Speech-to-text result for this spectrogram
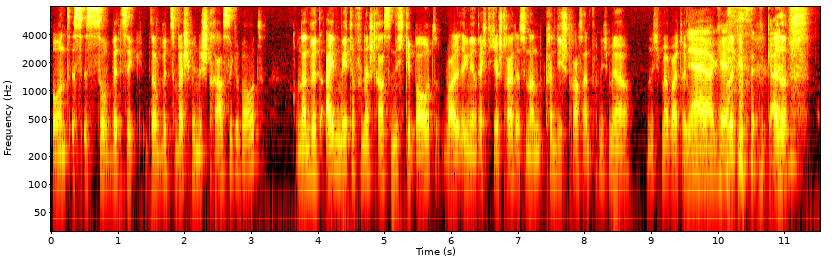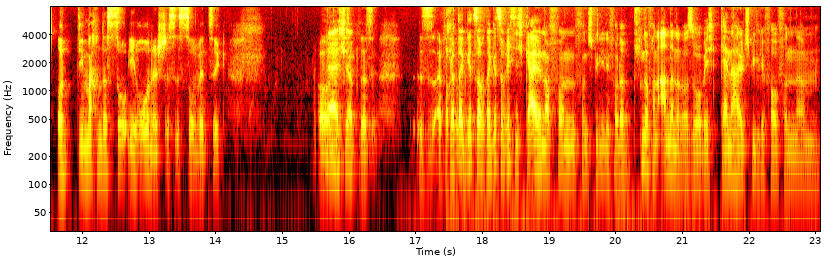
und es ist so witzig, da wird zum Beispiel eine Straße gebaut und dann wird ein Meter von der Straße nicht gebaut, weil irgendein rechtlicher Streit ist und dann kann die Straße einfach nicht mehr, nicht mehr weitergebaut Ja, werden. okay. Die, also, und die machen das so ironisch, es ist so witzig. Ja, ich Und hab- das, es ist Ich einfach glaube, da gibt's auch, da gibt's auch richtig geile noch von, von Spiegel TV oder bestimmt noch von anderen oder so, aber ich kenne halt Spiegel TV von ähm,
